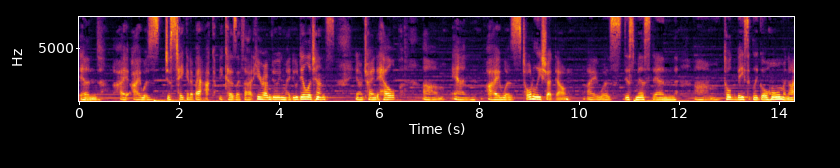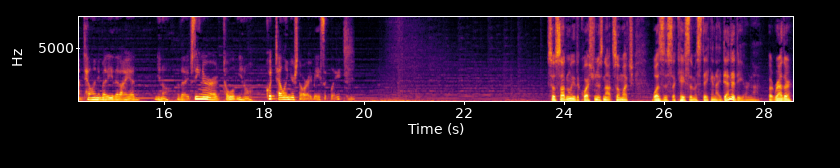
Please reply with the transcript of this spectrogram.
And I, I was just taken aback because I thought, here I'm doing my due diligence, you know, trying to help. Um, and I was totally shut down. I was dismissed and um, told to basically go home and not tell anybody that I had, you know, that I've seen her or told, you know, quit telling your story, basically. So suddenly the question is not so much, was this a case of mistaken identity or not, but rather,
